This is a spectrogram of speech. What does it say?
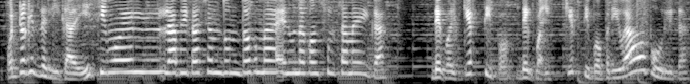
Encuentro que es delicadísimo el- la aplicación de un dogma en una consulta médica. De cualquier tipo, de cualquier tipo, privado o pública.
